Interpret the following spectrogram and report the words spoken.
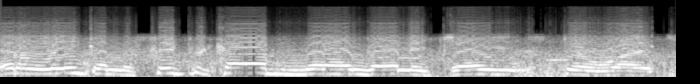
It'll link on the Super Cub and then I'm going to change it. It still works.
